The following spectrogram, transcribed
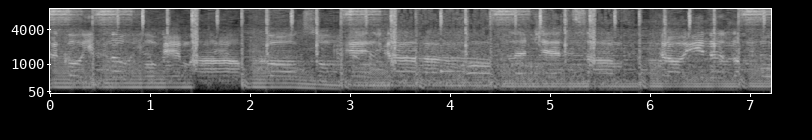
Tylko jedno mówię mam. Koksu 5 gram Odlecieć sam. Krainę zapomnę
